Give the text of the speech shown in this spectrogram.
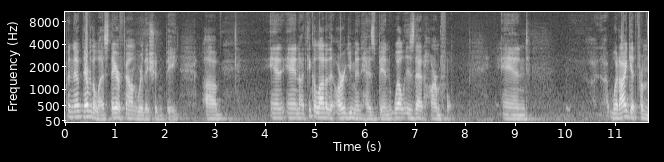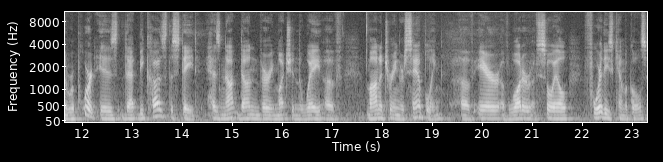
But ne- nevertheless, they are found where they shouldn't be. Um, and, and I think a lot of the argument has been well, is that harmful? And what I get from the report is that because the state has not done very much in the way of monitoring or sampling of air, of water, of soil for these chemicals,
